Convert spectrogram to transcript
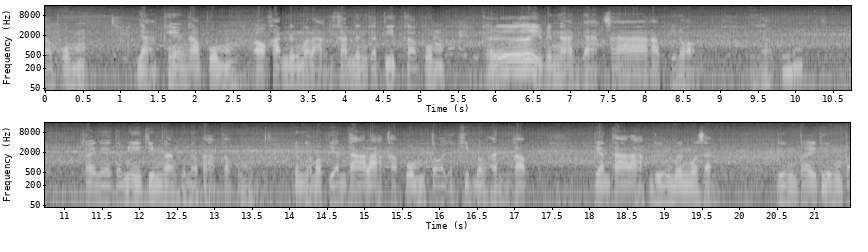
ครับผมอยากแห้งครับ ผมเอาคันหนึ่งมาหลากอีกคันหนึ่งกระติดครับ ผมก็เลยเป็นงานอยากซะครับพี่น้อง ครับผมใครแน่จะมีทีมงานคุณภาพครับผมเพิ่นก็มาเปลี่ยนทาลากครับ ผมต่อจากคลิปบางหันครับ เปลี่ยนทาลากดึงเบิ่งว่าซั่นดึงไปดึงไป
